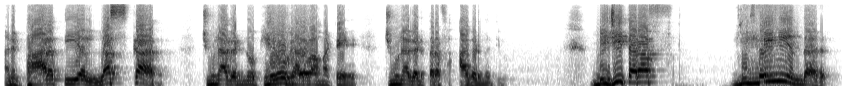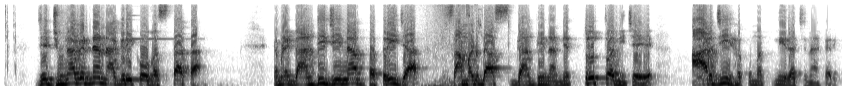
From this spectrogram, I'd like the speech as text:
અને ભારતીય લશ્કર જુનાગઢનો ઘેરો ગાળવા માટે જુનાગઢ તરફ આગળ વધ્યું. બીજી તરફ મુંબઈની અંદર જે જુનાગઢના નાગરિકો વસતા હતા. એમણે ગાંધીજીના ભત્રીજા સામળદાસ ગાંધીના નેતૃત્વ નીચે આરજી હકુમતની રચના કરી.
